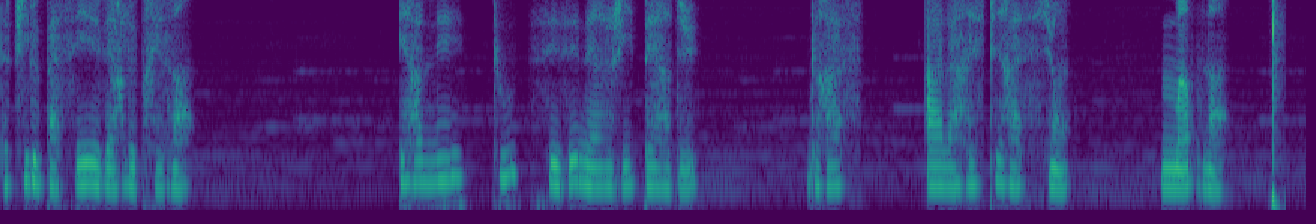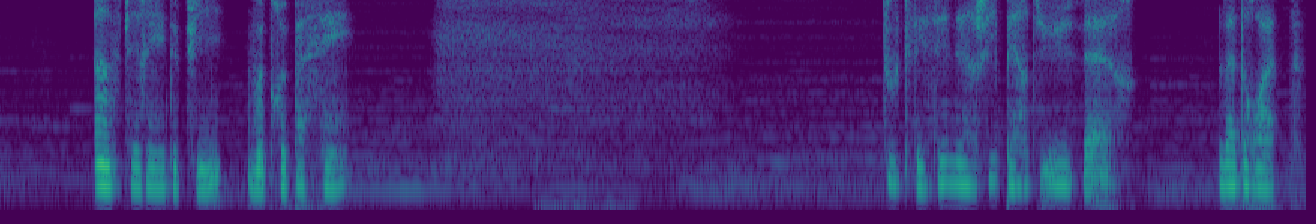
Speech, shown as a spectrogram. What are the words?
depuis le passé vers le présent et ramener toutes ces énergies perdues grâce à la respiration maintenant. Inspirez depuis votre passé. Toutes les énergies perdues vers la droite,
